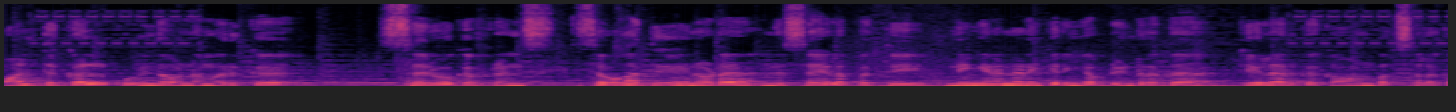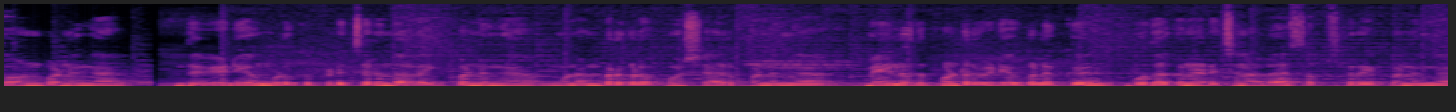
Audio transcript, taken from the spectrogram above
வாழ்த்துக்கள் குவிந்த வண்ணம் இருக்கு. சரி ஓகே ஃப்ரெண்ட்ஸ் சிவகார்த்திகேயனோட இந்த செயலை பத்தி நீங்க என்ன நினைக்கிறீங்க அப்படின்றத கீழே இருக்க கமெண்ட் பாக்ஸ்ல கமெண்ட் பண்ணுங்க. இந்த வீடியோ உங்களுக்கு பிடிச்சிருந்தா லைக் பண்ணுங்க. உங்க நண்பர்களுக்கும் ஷேர் பண்ணுங்க. மேலும் இது போன்ற வீடியோக்களுக்கு பூதக நடிச்சனால சப்ஸ்கிரைப் பண்ணுங்க.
